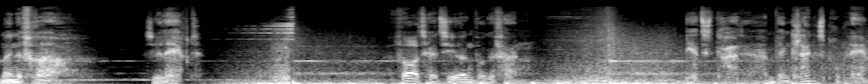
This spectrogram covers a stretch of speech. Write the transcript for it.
Meine Frau. Sie lebt. Ford hält sie irgendwo gefangen. Jetzt gerade haben wir ein kleines Problem.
